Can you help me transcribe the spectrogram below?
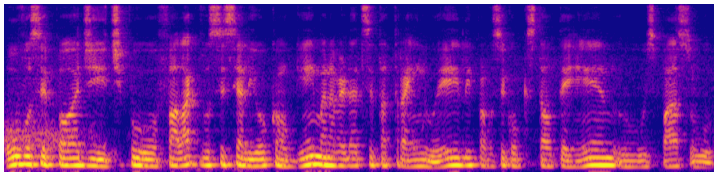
ou você pode, tipo, falar que você se aliou com alguém, mas na verdade você está traindo ele para você conquistar o terreno, o espaço,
